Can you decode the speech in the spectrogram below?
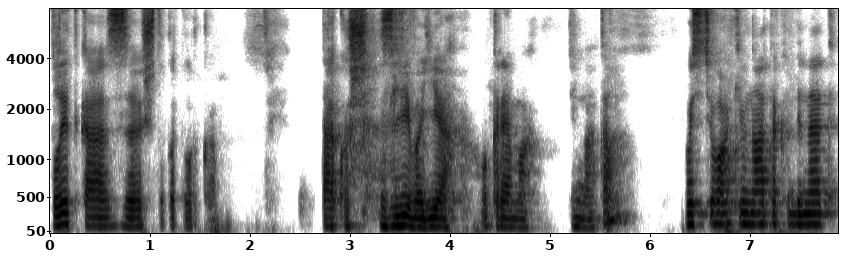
плитка з штукатуркою. Також зліва є окрема кімната, гостьова кімната, кабінет.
